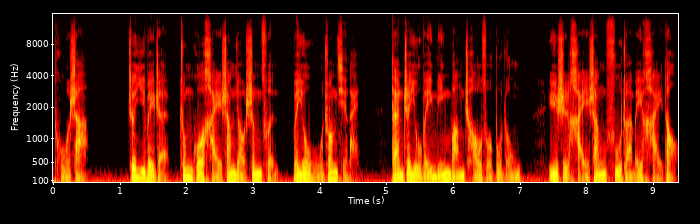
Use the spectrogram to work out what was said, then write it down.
屠杀，这意味着中国海商要生存，唯有武装起来。但这又为明王朝所不容，于是海商复转为海盗。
